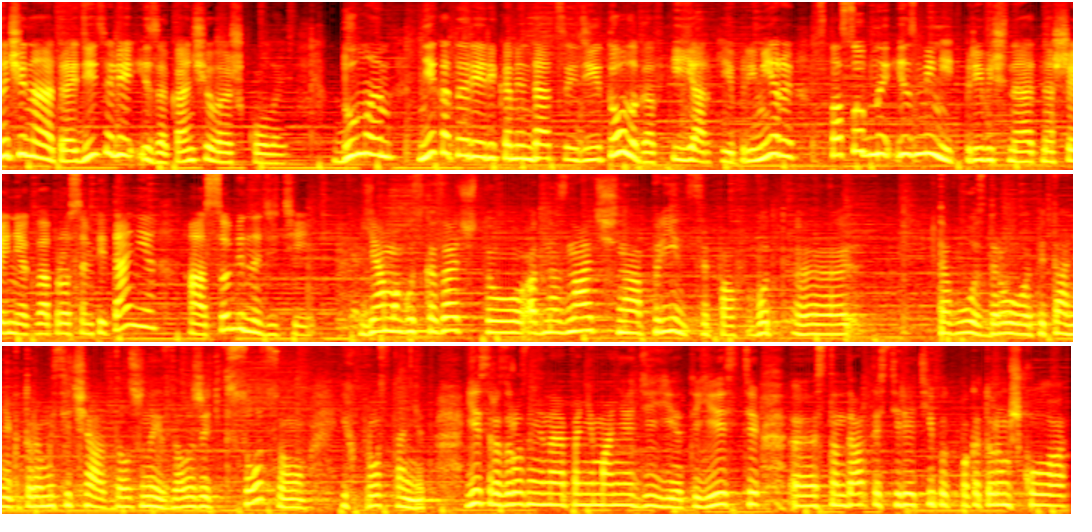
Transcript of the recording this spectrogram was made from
начиная от родителей и заканчивая школой. Думаем, некоторые рекомендации диетологов и яркие примеры способны изменить привычное отношение к вопросам питания, а особенно детей. Я могу сказать, что однозначно принципов вот э, того здорового питания, которое мы сейчас должны заложить в социум, их просто нет. Есть разрозненное понимание диет, есть э, стандарты, стереотипы, по которым школа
